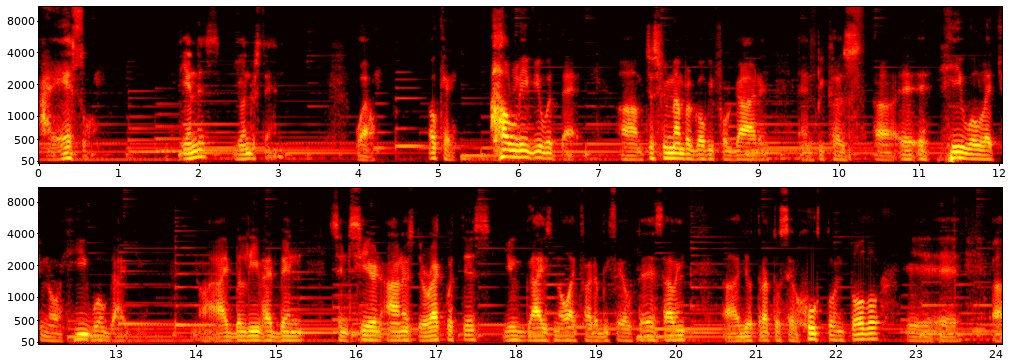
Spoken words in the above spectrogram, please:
A eso. ¿Entiendes? You understand? Well, okay. I'll leave you with that. Um, just remember go before God and, and because uh, it, it, He will let you know, He will guide you. you know, I believe I've been sincere and honest, direct with this. You guys know I try to be fair. Ustedes saben, uh, yo trato ser justo en todo. Eh, eh, uh,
